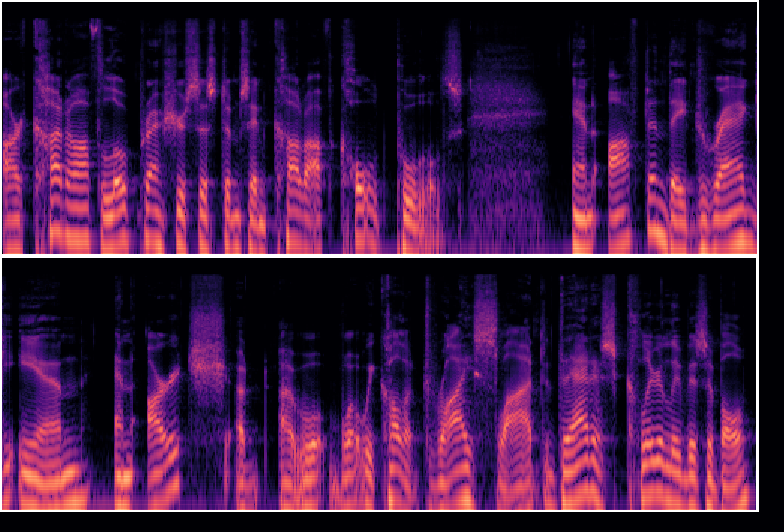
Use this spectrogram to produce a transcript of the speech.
are cut off low pressure systems and cut off cold pools. And often they drag in an arch, a, a, what we call a dry slot, that is clearly visible.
